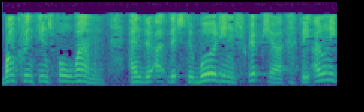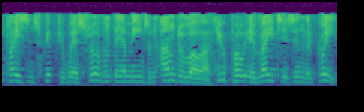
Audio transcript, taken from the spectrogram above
1 Corinthians 4.1. And the, uh, it's the word in Scripture, the only place in Scripture where servant there means an under rower. Hupo eretes in the Greek.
